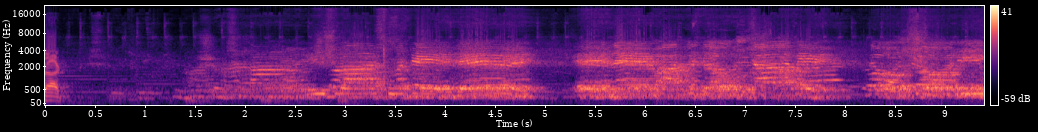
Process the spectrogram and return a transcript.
स्टार्ट. विश्वास मते देवे एने वाक उच्चावे दोषोनी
